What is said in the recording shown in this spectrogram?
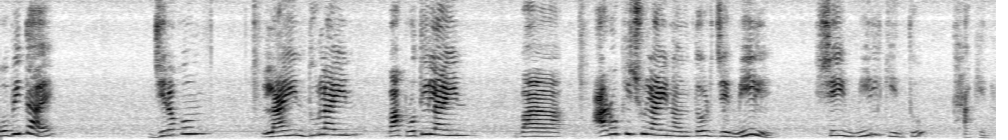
কবিতায় যেরকম লাইন, দু লাইন বা প্রতি লাইন বা আরও কিছু লাইন অন্তর যে মিল, সেই মিল কিন্তু থাকে না।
